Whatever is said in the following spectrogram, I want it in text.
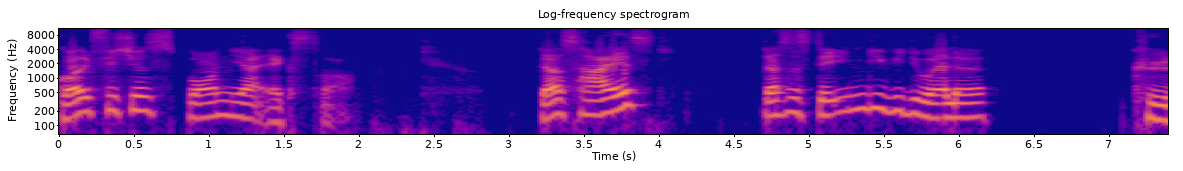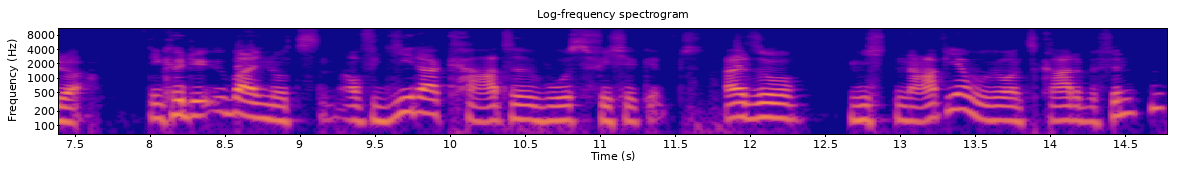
Goldfische spawnen ja extra. Das heißt, das ist der individuelle Köder. Den könnt ihr überall nutzen, auf jeder Karte, wo es Fische gibt. Also nicht Navia, wo wir uns gerade befinden,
